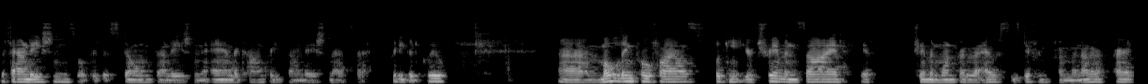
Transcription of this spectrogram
the foundation. So if there's a stone foundation and a concrete foundation, that's a pretty good clue. Um, molding profiles, looking at your trim inside. If trim in one part of the house is different from another part,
